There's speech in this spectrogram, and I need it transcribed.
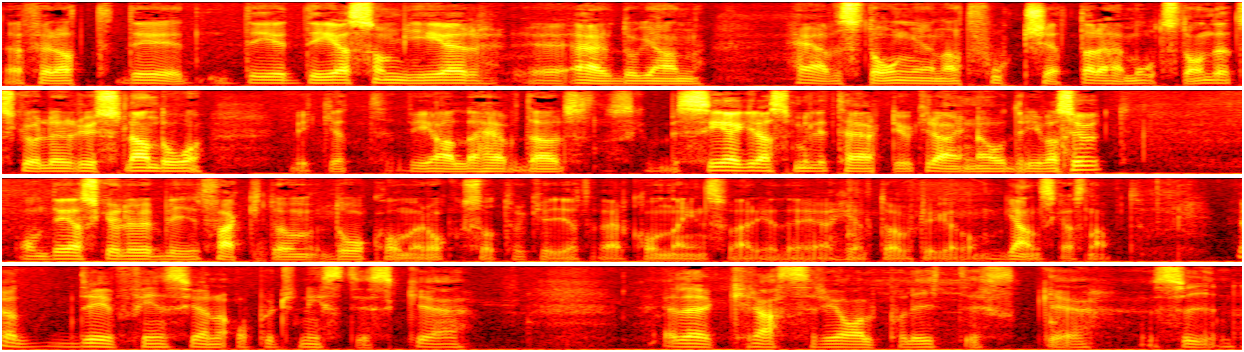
Därför att det, det är det som ger eh, Erdogan hävstången att fortsätta det här motståndet. Skulle Ryssland då, vilket vi alla hävdar, ska besegras militärt i Ukraina och drivas ut. Om det skulle bli ett faktum, då kommer också Turkiet välkomna in Sverige. Det är jag helt övertygad om, ganska snabbt. Ja, det finns ju en opportunistisk eh, eller krass realpolitisk eh, syn.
